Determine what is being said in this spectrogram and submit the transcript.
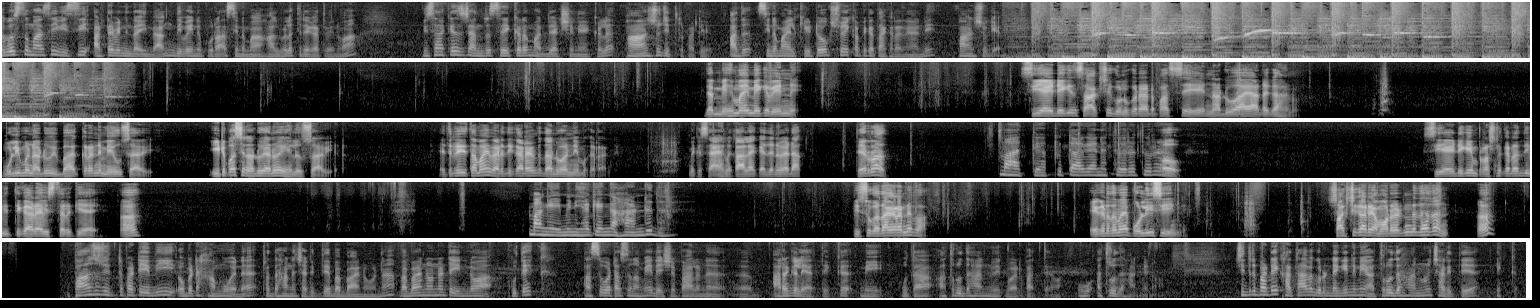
අගස්තු මාසේ විසි අටවැනි දයිදං දිවයින පුරා සිනමා හල්වල තිරගත වෙනවා විසාකෙස චන්ද්‍රසේකර අධ්‍යක්ෂණය කළ පාංශු චිත්‍රපටය අද සිනමයිල් කිටෝක්ෂය අපි කතා කරන්න යන්නේ පාංශු ගැන. දැන් මෙහෙමයි මේක වෙන්නේ. CID එකෙන් සාක්ෂි ගොනු කරාට පස්සේ නඩුව ආය මුලින්ම නඩුව විභාග කරන්නේ මේ උසාවියේ. ඊට පස්සේ නඩුව යනවා ඉහළ උසාවියට. එතනදී තමයි වැඩිකාරයන්ට දඬුවම් නියම කරන්නේ. මේක සෑහෙන කාලයක් ඇදෙන වැඩක්. තේරුණාද? මහත්තයා පුතා ගැන තොරතුරු ඔව්. CID එකෙන් ප්‍රශ්න කරද්දී විත්තිකාරයා විස්තර කියයි. ආ? මං ඒ මිනිහගෙන් අහන්නද? පිස්සු කතා කරන්න එපා. ඒකට තමයි පොලිසිය ඉන්නේ. සාක්ෂිකාරයා මරවටන්නද හදන්නේ? ආ? පාංශු චිත්‍රපටයේදී ඔබට හමු වෙන ප්‍රධාන චරිතය බබානෝන බබානෝනට ඉන්නවා පුතෙක් අසුවට අසු නමේ දේශපාලන අරගලයත් එක්ක මේ පුතා අතුරුදහන්ුවෙක් වට පත්වෙනවා ඔහු අතුරුදහන් වෙනවා. චිත්‍රපටේ කතාව ගොඩනගෙන මේ අතුරුදහන්වුණු චරිතය එක්ක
